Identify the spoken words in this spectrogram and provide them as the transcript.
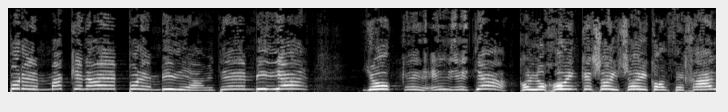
por el, más que nada es por envidia. ¿Me tiene envidia? Yo, que eh, eh, ya, con lo joven que soy, soy concejal.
